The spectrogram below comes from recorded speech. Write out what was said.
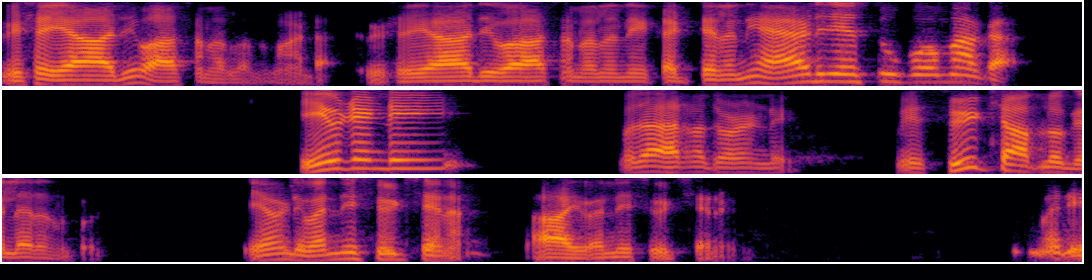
విషయాది వాసనలు అనమాట విషయాది వాసనలనే కట్టెలని యాడ్ చేస్తూ పోమాక. ఏమిటండి? ఉదాహరణ చూడండి. మీరు స్వీట్ షాప్లోకి వెళ్ళారనుకోండి. ఏమండి ఇవన్నీ స్వీట్సేనా ఇవన్నీ స్వీట్సేనండి మరి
